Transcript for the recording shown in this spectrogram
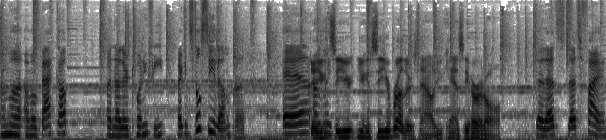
I'm a I'm a back up another 20 feet. I can still see them. Okay. And Yeah, I'm you can like, see your you can see your brothers now. You can't see her at all. so that's that's fine.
